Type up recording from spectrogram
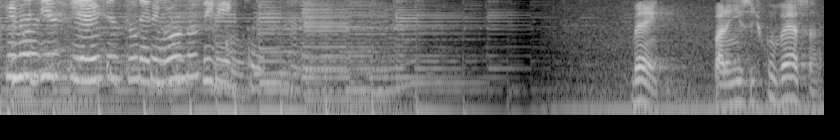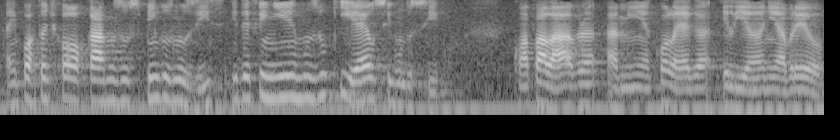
Ensino de Ciências do segundo ciclo. Bem, para início de conversa, é importante colocarmos os pingos nos is e definirmos o que é o segundo ciclo. Com a palavra, a minha colega Eliane Abreu.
